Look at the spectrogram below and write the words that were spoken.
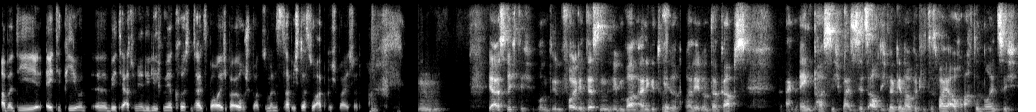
aber die ATP und äh, BTA-Turniere, die liefen ja größtenteils bei euch bei Eurosport. Zumindest habe ich das so abgespeichert. Mhm. Ja, ist richtig. Und infolgedessen eben waren einige Turniere parallel und da gab es einen Engpass, ich weiß es jetzt auch nicht mehr genau, wirklich, das war ja auch 98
